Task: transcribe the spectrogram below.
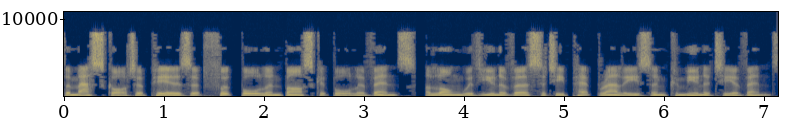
The mascot appears at football and basketball events, along with university pep rallies and community events.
